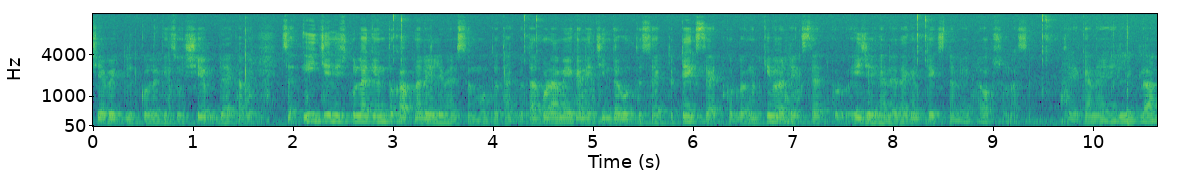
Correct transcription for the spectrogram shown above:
শেপে ক্লিক করলে কিছু শেপ দেখাবে। সো এই জিনিসগুলো কিন্তু আপনার এলিমেন্টসের মধ্যে থাকবে। তারপর আমি এখানে চিন্তা করতেছি, একটা টেক্সট অ্যাড করব। এখন কীভাবে টেক্সট অ্যাড করব? এই যে এখানে দেখেন টেক্সট নামে একটা অপশন আছে। তো এখানে লিখলাম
